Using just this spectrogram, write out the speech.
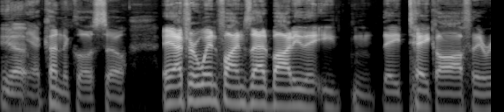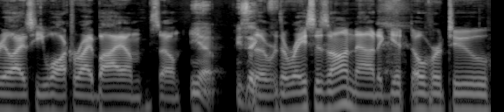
yeah. yeah, cutting it close. So after Winn finds that body, they mm, they take off. They realize he walked right by them. So Yeah. He's like the the race is on now to get over to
